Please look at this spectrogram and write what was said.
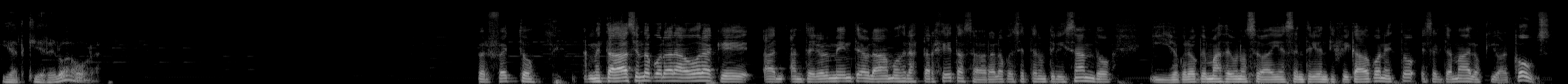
y adquiérelo ahora. Perfecto. Me estaba haciendo acordar ahora que anteriormente hablábamos de las tarjetas, ahora lo que se están utilizando, y yo creo que más de uno se va a sentir identificado con esto, es el tema de los QR codes.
